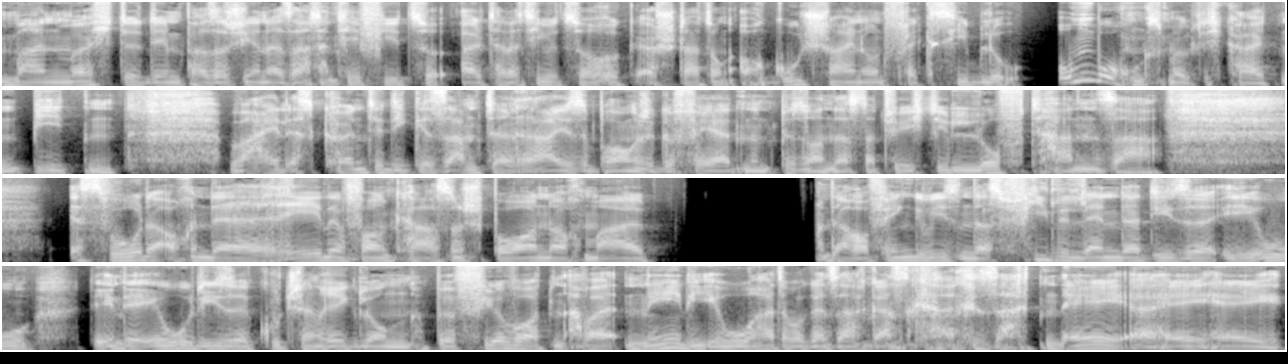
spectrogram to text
man möchte den Passagieren als Alternative zur Rückerstattung auch Gutscheine und flexible Umbuchungsmöglichkeiten bieten, weil es könnte die gesamte Reisebranche gefährden und besonders natürlich die Lufthansa. Es wurde auch in der Rede von Carsten Spohr nochmal darauf hingewiesen, dass viele Länder diese EU, in der EU diese Gutscheinregelung befürworten. Aber nee, die EU hat aber gesagt, ganz klar gesagt, nee, äh, hey, hey,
